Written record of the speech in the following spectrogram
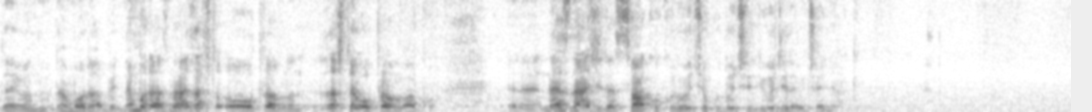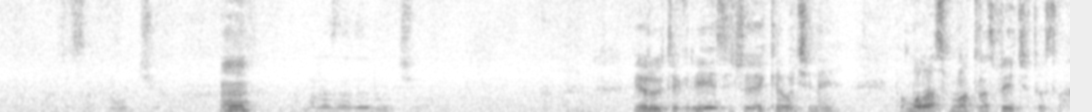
da je on, da mora biti, ne mora znati zašto ovo pravilo, zašto je ovo pravilo ovako? E, ne znači da svako koji uči kod učeni ljudi da je učenjak. Da se naučio. Hm? Ne mora znati da je naučio. Vjerujte, grijesi čovjeka uči ne, pa mola se mora spriječiti tu stvar.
